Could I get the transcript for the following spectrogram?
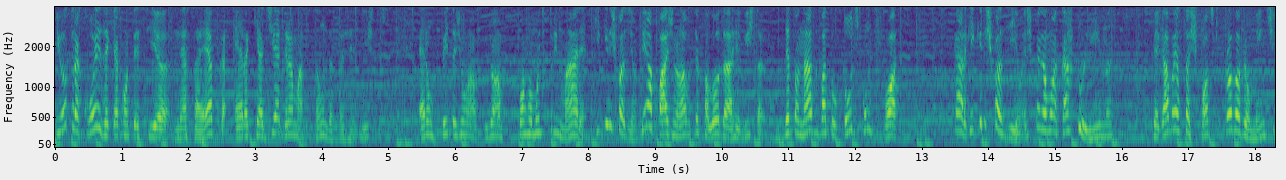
E outra coisa que acontecia nessa época era que a diagramação dessas revistas eram feitas de uma, de uma forma muito primária. O que, que eles faziam? Tem a página lá, você falou da revista Detonado Battletoads com foto. Cara, o que, que eles faziam? Eles pegavam uma cartolina, pegavam essas fotos que provavelmente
